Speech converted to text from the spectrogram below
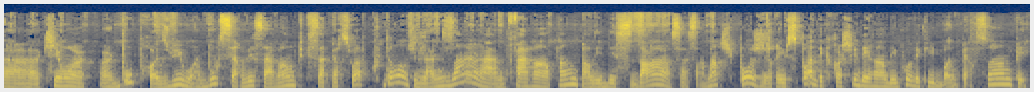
euh, qui ont un, beau produit ou un beau service à vendre, puis qui s'aperçoivent, coudon, j'ai de la misère à me faire entendre par les décideurs, ça ça marche pas, je réussis pas à décrocher décrocher des rendez-vous avec les bonnes personnes. Puis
